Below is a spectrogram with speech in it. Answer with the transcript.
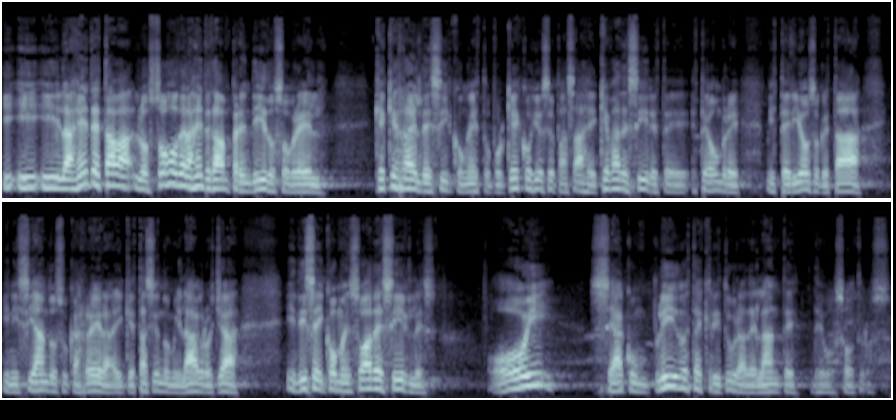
y, la gente estaba, los ojos de la gente estaban prendidos sobre él. ¿Qué querrá él decir con esto? ¿Por qué escogió ese pasaje? ¿Qué va a decir este, este hombre misterioso que está iniciando su carrera y que está haciendo milagros ya? Y dice, y comenzó a decirles, hoy se ha cumplido esta escritura delante de vosotros.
